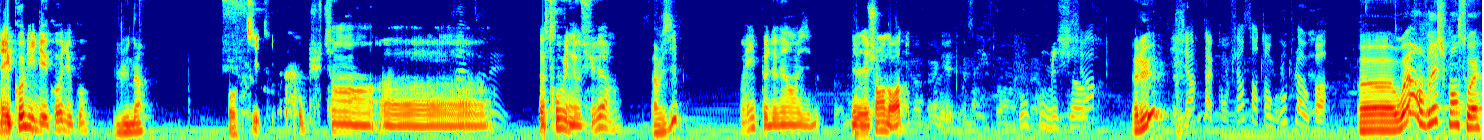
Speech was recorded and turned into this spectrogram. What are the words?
Et Cole, il est quoi du coup? Luna. Ok. Oh putain. Euh... Ça se trouve, il nous suivait. Hein. C'est invisible? Oui, il peut devenir invisible. Il y a des gens à droite. Coucou Bichard. Salut Bichard, t'as confiance en ton groupe là ou pas? Euh, ouais, en vrai, je pense, ouais.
